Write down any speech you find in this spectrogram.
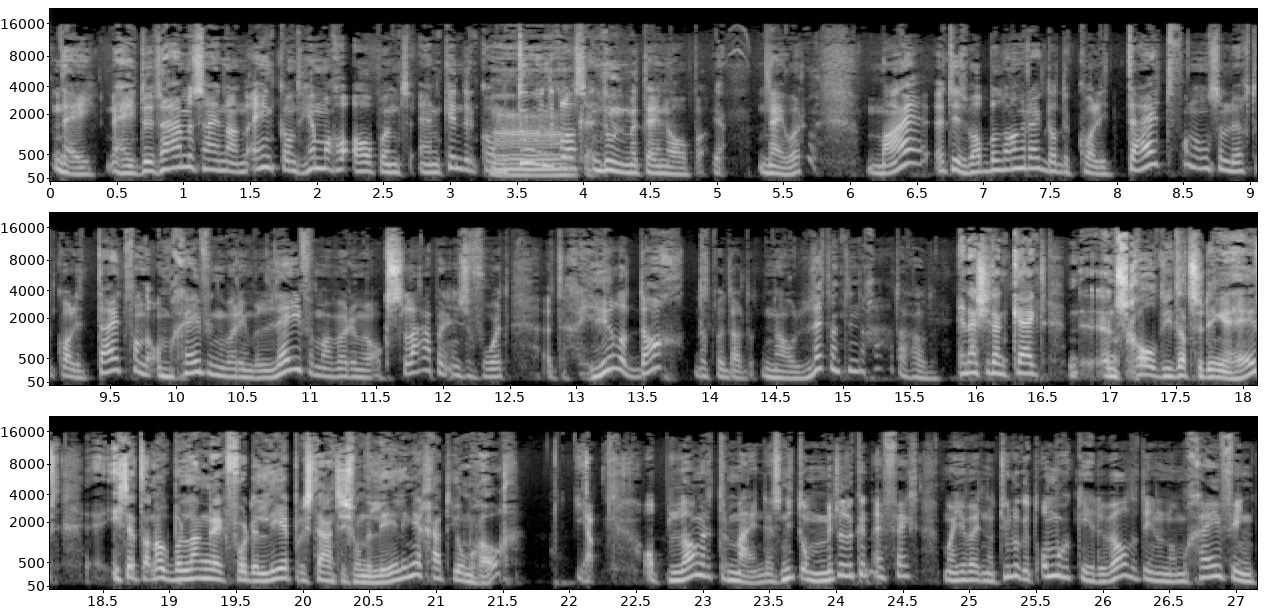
Nee, nee, de ramen zijn aan de ene kant helemaal geopend. En kinderen komen toe in de klas okay. en doen het meteen open. Ja. Nee hoor. Maar het is wel belangrijk dat de kwaliteit van onze lucht, de kwaliteit van de omgeving waarin we leven, maar waarin we ook slapen enzovoort, het hele dag, dat we dat nauwlettend in de gaten houden. En als je dan kijkt, een school die dat soort dingen heeft, is dat dan ook belangrijk voor de leerprestaties van de leerlingen? Gaat die omhoog? Ja, op langere termijn. Dat is niet onmiddellijk een effect. Maar je weet natuurlijk het omgekeerde wel. Dat in een omgeving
